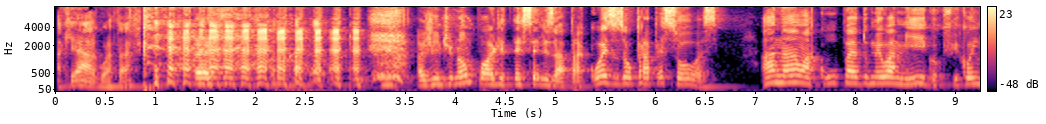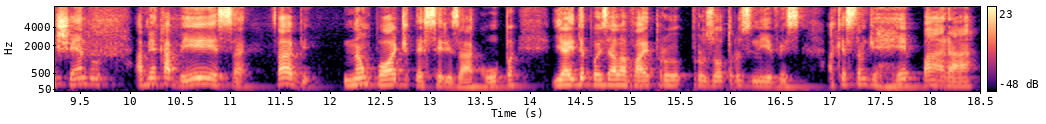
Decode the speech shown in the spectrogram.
Aqui é água, tá? A gente não pode terceirizar para coisas ou para pessoas. Ah, não, a culpa é do meu amigo que ficou enchendo a minha cabeça, sabe? Não pode terceirizar a culpa. E aí depois ela vai para os outros níveis. A questão de reparar,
